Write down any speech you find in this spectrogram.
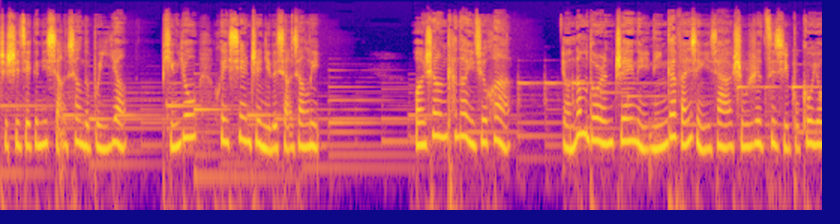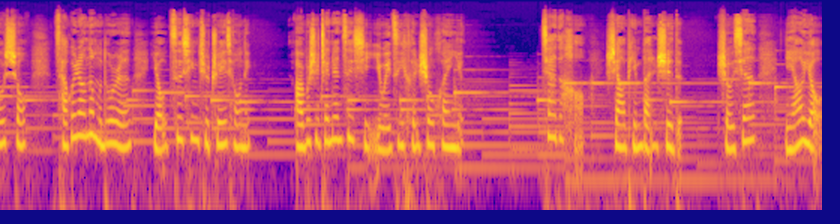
这世界跟你想象的不一样。平庸会限制你的想象力。网上看到一句话。有那么多人追你，你应该反省一下，是不是自己不够优秀，才会让那么多人有自信去追求你，而不是沾沾自喜，以为自己很受欢迎。嫁得好是要凭本事的，首先你要有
